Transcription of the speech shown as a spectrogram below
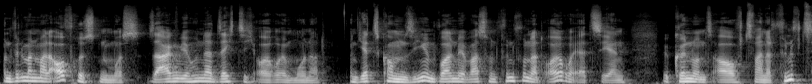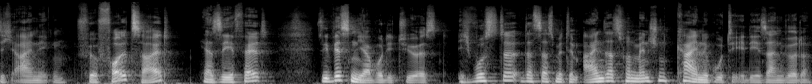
Und wenn man mal aufrüsten muss, sagen wir 160 Euro im Monat. Und jetzt kommen Sie und wollen mir was von 500 Euro erzählen. Wir können uns auf 250 einigen. Für Vollzeit? Herr Seefeld, Sie wissen ja, wo die Tür ist. Ich wusste, dass das mit dem Einsatz von Menschen keine gute Idee sein würde.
